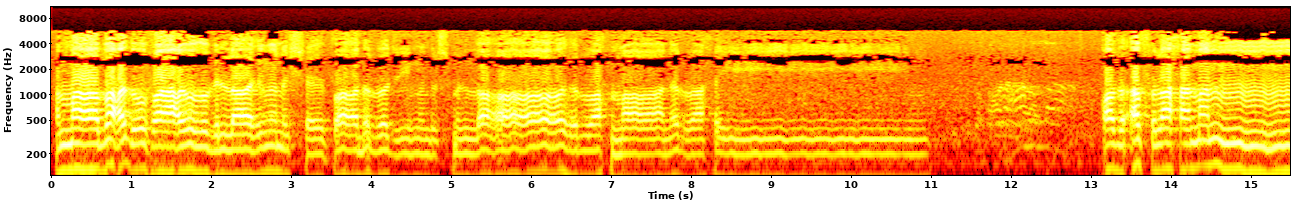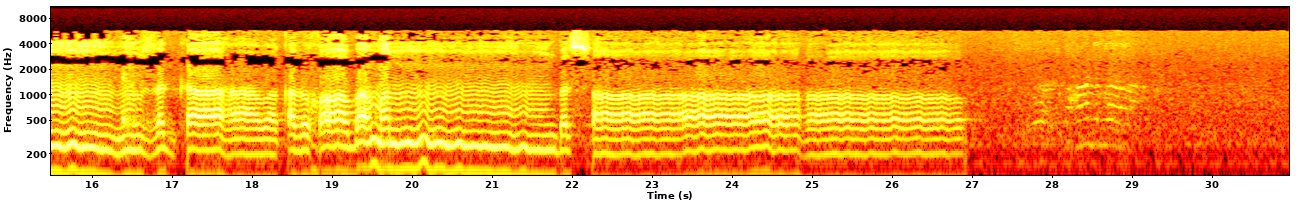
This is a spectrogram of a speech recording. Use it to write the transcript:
أما بعد، فأعوذ بالله من الشيطان الرجيم. بسم الله الرحمن الرحيم. قد أفلح من زكاها وقد خاب من دساها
